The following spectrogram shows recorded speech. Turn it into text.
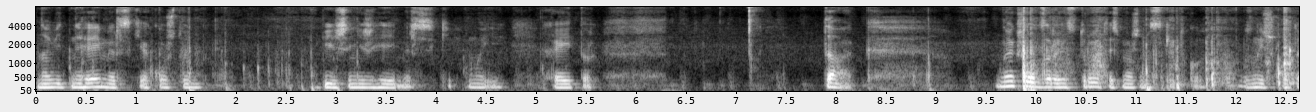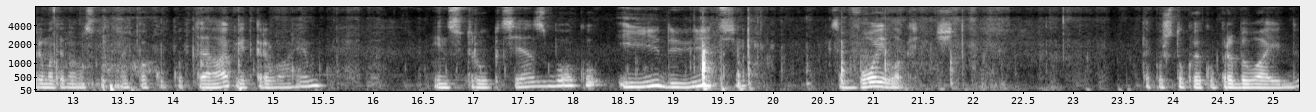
Навіть не геймерські, а коштують більше, ніж геймерські мої хейтер. Так. Ну, якщо от зареєструєтесь, можна скидку. Знижку отримати на наступну покупку. Так, відкриваємо. Інструкція збоку. І дивіться. Це войлок. Таку штуку, яку прибивають до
